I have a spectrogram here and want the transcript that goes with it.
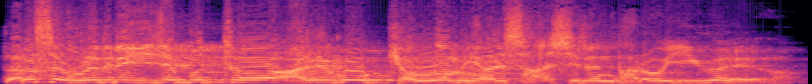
따라서 우리들이 이제부터 알고 경험해야 할 사실은 바로 이거예요.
